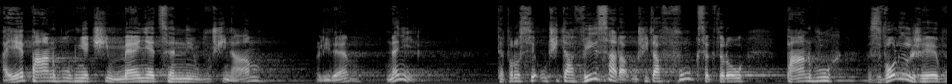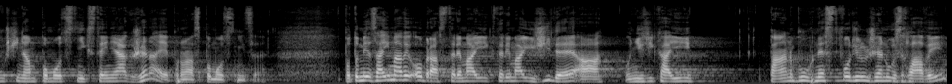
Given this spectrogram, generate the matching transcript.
A je pán Bůh něčím méně cenným vůči nám, lidem? Není. To je prostě určitá výsada, určitá funkce, kterou pán Bůh zvolil, že je vůči nám pomocník, stejně jak žena je pro nás pomocnice. Potom je zajímavý obraz, který mají, který mají židé a oni říkají, pán Bůh nestvořil ženu z hlavy,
